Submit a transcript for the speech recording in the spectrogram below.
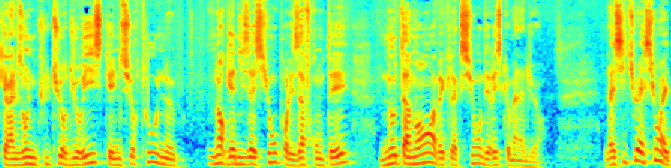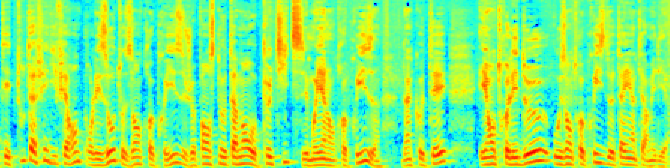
car elles ont une culture du risque et une, surtout une, une organisation pour les affronter, notamment avec l'action des risques managers. La situation a été tout à fait différente pour les autres entreprises. Je pense notamment aux petites et moyennes entreprises d'un côté et entre les deux aux entreprises de taille intermédiaire.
